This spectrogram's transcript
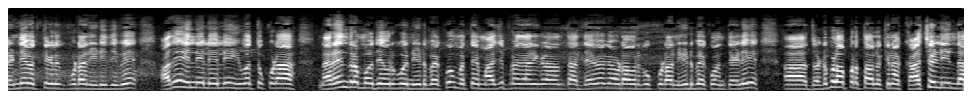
ಗಣ್ಯ ವ್ಯಕ್ತಿಗಳಿಗೂ ಕೂಡ ನೀಡಿದ್ದೀವಿ. ಅದೇ ಹಿನ್ನೆಲೆಯಲ್ಲಿ ಇವತ್ತು ಕೂಡ ನರೇಂದ್ರ ಮೋದಿ ಅವ್ರಿಗೂ ನೀಡಬೇಕು, ಮತ್ತು ಮಾಜಿ ಪ್ರಧಾನಿಗಳಾದಂಥ ದೇವೇಗೌಡ ಅವರಿಗೂ ಕೂಡ ನೀಡಬೇಕು ಅಂತೇಳಿ ದೊಡ್ಡಬಳ್ಳಾಪುರ ತಾಲೂಕಿನ ಕಾಚಳ್ಳಿಯಿಂದ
